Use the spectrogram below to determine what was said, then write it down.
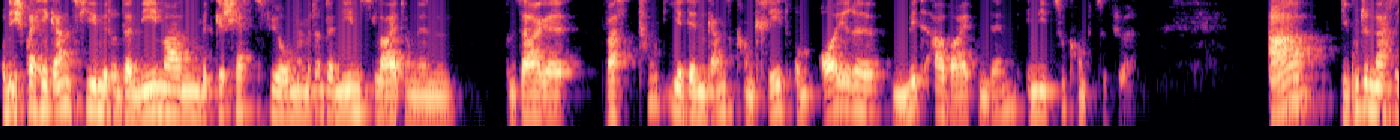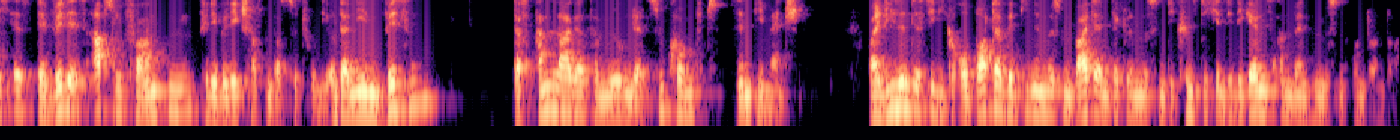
Und ich spreche ganz viel mit Unternehmern, mit Geschäftsführungen, mit Unternehmensleitungen und sage, was tut ihr denn ganz konkret, um eure Mitarbeitenden in die Zukunft zu führen? A, die gute Nachricht ist, der Wille ist absolut vorhanden, für die Belegschaften was zu tun. Die Unternehmen wissen, das Anlagevermögen der Zukunft sind die Menschen. Weil die sind es, die die Roboter bedienen müssen, weiterentwickeln müssen, die künstliche Intelligenz anwenden müssen und, und, und.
